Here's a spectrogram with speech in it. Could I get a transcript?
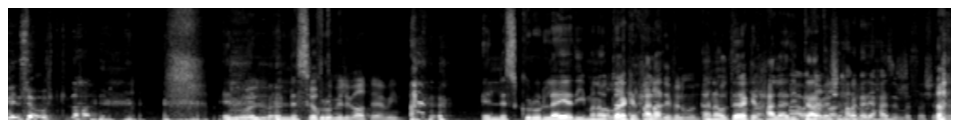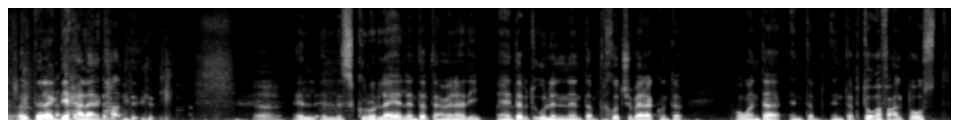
عايز أقول كده عندي ال ال شفت مين اللي بيقاطع مين؟ ال scroll ايه دي ما أنا قلت لك الحلقة دي في أنا قلت لك. الحلقة دي ما بتاعتي تعملش الحركه دي حاسب بس عشان قلت لك دي حلقتي آه. ال ال scroll ايه اللي انت بتعملها دي يعني انت بتقول ان انت ما بتاخدش بالك كنت هو انت انت انت بتقف على ال post.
